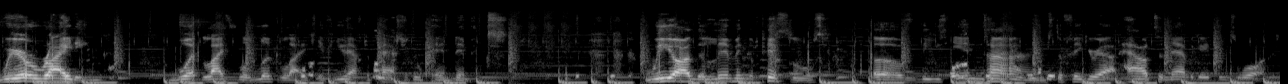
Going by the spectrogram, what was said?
We're writing what life will look like if you have to pass through pandemics. We are the living epistles of these end times to figure out how to navigate these waters.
